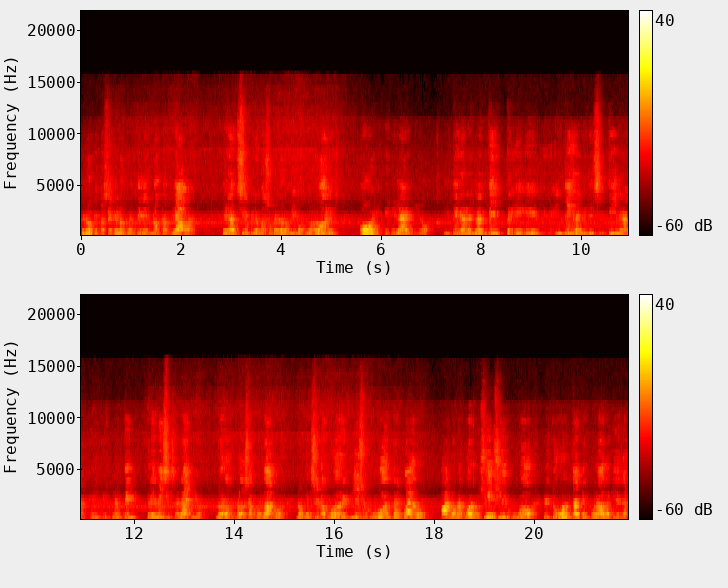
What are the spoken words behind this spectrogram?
pero lo que pasa es que los planteles no cambiaban. Eran siempre más o menos los mismos jugadores. Hoy, en el año, integran el plantel, eh, eh, integran y desintegran el, plantel tres veces al año. No nos, no nos acordamos. Nos mencionan jugadores y eso jugó en tal cuadro Ah, no me acuerdo. Sí, sí, jugó, estuvo en tal temporada aquí y allá.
